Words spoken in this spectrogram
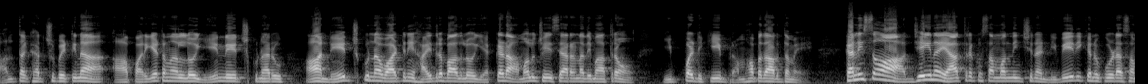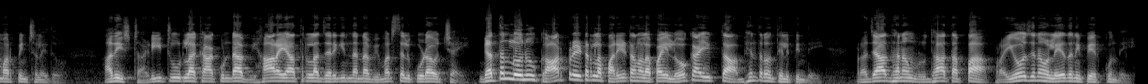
అంత ఖర్చు పెట్టినా ఆ పర్యటనల్లో ఏం నేర్చుకున్నారు? ఆ నేర్చుకున్న వాటిని హైదరాబాద్లో ఎక్కడ అమలు చేశారన్నది మాత్రం ఇప్పటికీ బ్రహ్మపదార్థమే. కనీసం ఆ అధ్యయన యాత్రకు సంబంధించిన నివేదికను కూడా సమర్పించలేదు. అది స్టడీ టూర్లా కాకుండా విహారయాత్రలా జరిగిందన్న విమర్శలు కూడా వచ్చాయి. గతంలోనూ కార్పొరేటర్ల పర్యటనలపై లోకాయుక్త అభ్యంతరం తెలిపింది. ప్రజాధనం వృధా తప్ప ప్రయోజనం లేదని పేర్కొంది.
